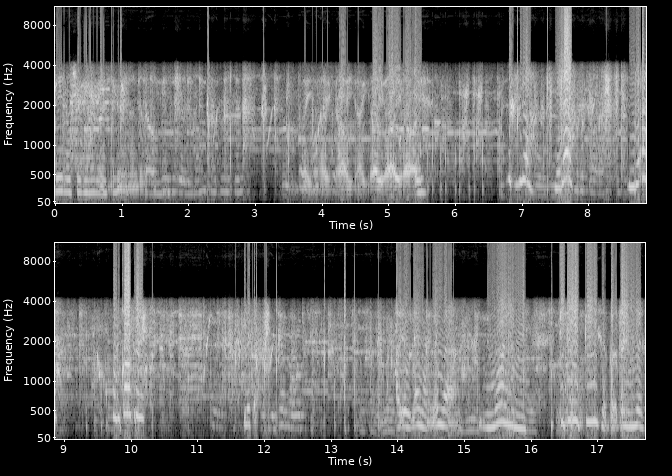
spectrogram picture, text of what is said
sí, no sé cómo lo estoy viendo, pero... Ay, ay, ay, ay, ay, ay, ay. Mira, mira, mira, un cofre. Ay, venga, venga. Bueno, ¿qué te dice? Pero te dice,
